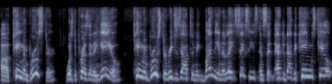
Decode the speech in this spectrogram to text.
uh, Kingman Brewster, was the president of Yale, Kingman Brewster reaches out to McBundy in the late 60s and said, after Dr. King was killed,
